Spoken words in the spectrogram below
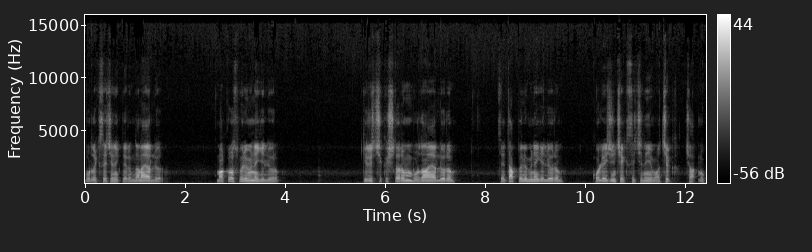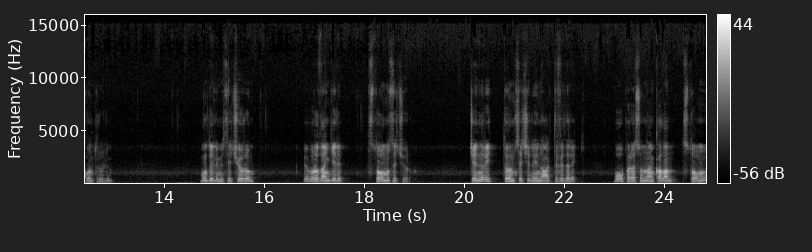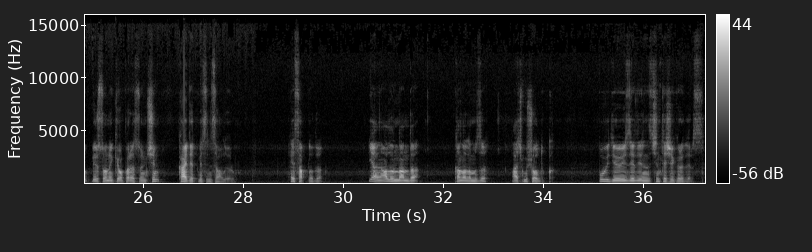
buradaki seçeneklerimden ayarlıyorum. Makros bölümüne geliyorum. Giriş çıkışlarımı buradan ayarlıyorum. Setup bölümüne geliyorum. Collision Check seçeneğim açık. Çarpma kontrolüm. Modelimi seçiyorum. Ve buradan gelip Store'umu seçiyorum. Generate Turn seçeneğini aktif ederek bu operasyondan kalan stoğumu bir sonraki operasyon için kaydetmesini sağlıyorum. Hesapladı. Yani alından da kanalımızı açmış olduk. Bu videoyu izlediğiniz için teşekkür ederiz.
